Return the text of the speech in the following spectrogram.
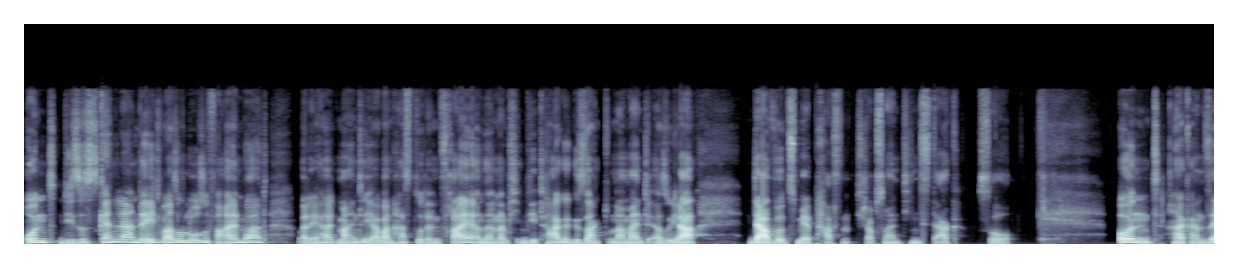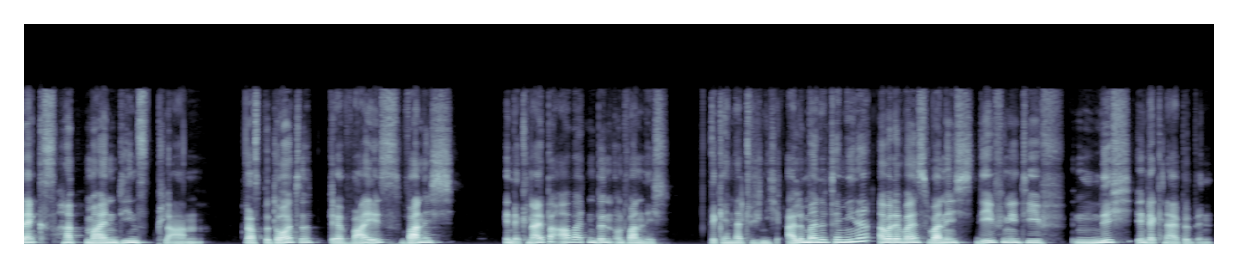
und dieses Kennenlern-Date war so lose vereinbart, weil er halt meinte: „Ja, wann hast du denn frei?“ Und dann habe ich ihm die Tage gesagt und dann meinte er so: „Ja, da wird's mir passen.“ Ich glaube, es war 'n Dienstag, so. Und Hakan 6 hat meinen Dienstplan. Das bedeutet, der weiß, wann ich in der Kneipe arbeiten bin und wann nicht. Der kennt natürlich nicht alle meine Termine, aber der weiß, wann ich definitiv nicht in der Kneipe bin,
